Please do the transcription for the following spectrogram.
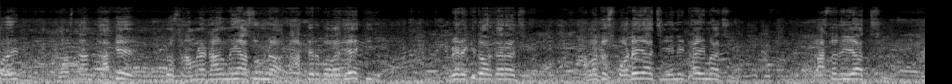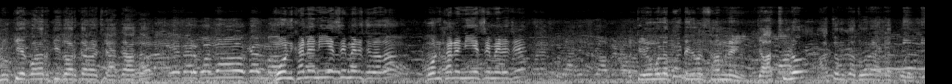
বড় বস্তান থাকে, তো সামনে টামনে আসুক না, রাতের বেলা যে কি মেরে কি দরকার আছে? আমরা তো স্পটেই আছি এনি টাইম আছি। রাস্তা দিয়ে যাচ্ছি। লুকিয়ে করার কি দরকার আছে? একা একা? কোনখানে নিয়ে এসে মেরেছে দাদা? কোনখানে নিয়ে এসে মেরেছে? তৃণমূলের পার্টি সামনেই। যাচ্ছিল আচমকা ধরে অ্যাটাক করেছে।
